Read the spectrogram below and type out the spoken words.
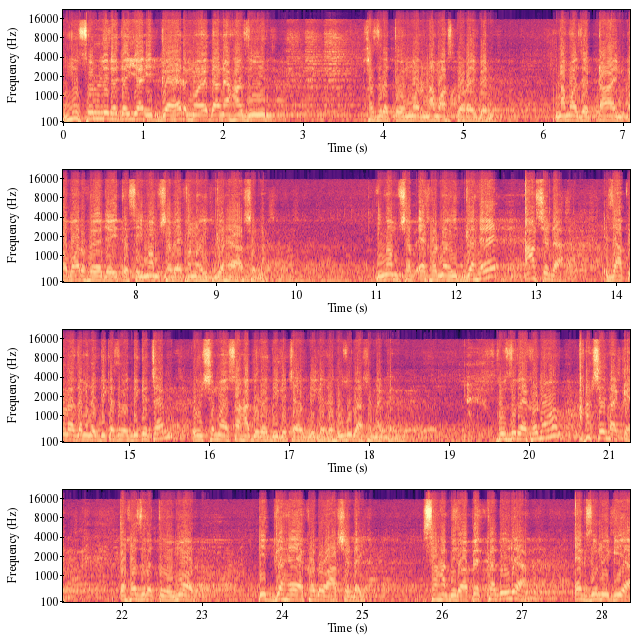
মুসল্লিরা যাইয়া ঈদগাহের ময়দানে হাজির। হযরত ওমর নামাজ পড়াইবেন। নামাজের টাইম ওভার হয়ে যাইতেছে, ইমাম সাহেব এখনও ঈদগাহে আসে না। ইমাম সাহেব এখনও ঈদগাহে আসে না। যে আপনারা যেমন এদিকে আছে ওদিকে চান ওই সময় সাহাবির ওইদিকে চায় ওদিকে হুজুর আসে না কেন? হুজুর এখনও আসে না কেন? তো হজরত ওমর ঈদগাহে এখনও আসে নাই। সাহাবির অপেক্ষা কইরা একজনে গিয়া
